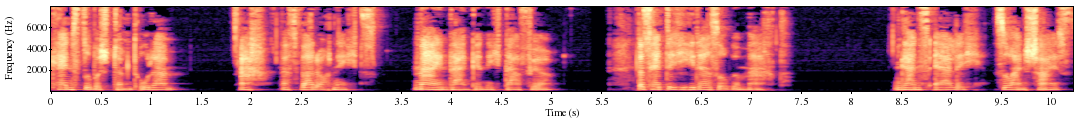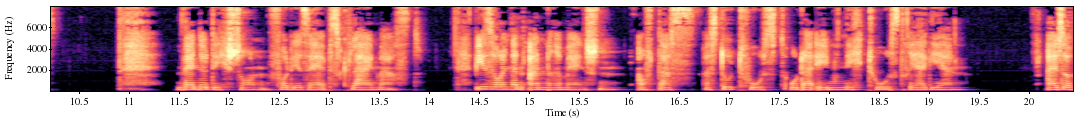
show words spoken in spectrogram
Kennst du bestimmt, oder? Ach, das war doch nichts. Nein, danke nicht dafür. Das hätte jeder so gemacht. Ganz ehrlich, so ein Scheiß. Wenn du dich schon vor dir selbst klein machst, wie sollen denn andere Menschen auf das, was du tust oder eben nicht tust, reagieren? Also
